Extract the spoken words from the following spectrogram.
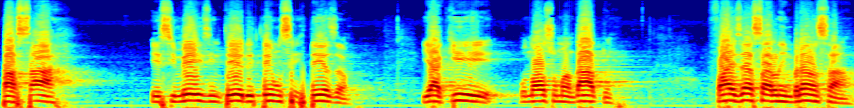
passar esse mês inteiro e tenho certeza, e aqui o nosso mandato faz essa lembrança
